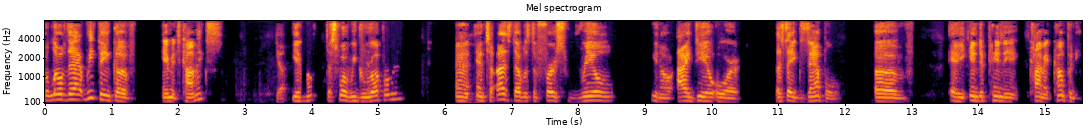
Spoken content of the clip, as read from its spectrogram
below that, we think of Image Comics. Yep. You know, that's what we grew up on. And, Mm-hmm. and to us, that was the first real, you know, idea or let's say example of a independent comic company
